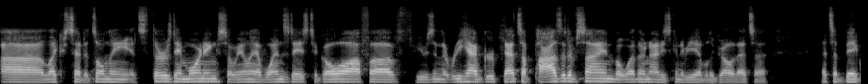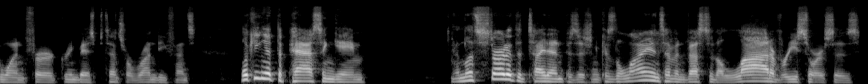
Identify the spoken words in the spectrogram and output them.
Uh, like I said, it's only it's Thursday morning, so we only have Wednesdays to go off of. He was in the rehab group. That's a positive sign, but whether or not he's going to be able to go, that's a that's a big one for Green Bay's potential run defense. Looking at the passing game, and let's start at the tight end position because the Lions have invested a lot of resources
